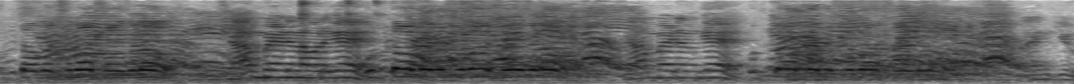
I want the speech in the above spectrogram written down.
ಹುಟ್ಟುಹಬ್ಬದ ಶುಭಾಶಯಗಳು. ಶ್ಯಾಂಬಯ್ಯಣ್ಣನವರಿಗೆ ಹುಟ್ಟುಹಬ್ಬದ ಶುಭಾಶಯಗಳು. ಶ್ಯಾಂಬಯ್ಯಣ್ಣನ್ಗೆ ಹುಟ್ಟುಹಬ್ಬದ ಶುಭಾಶಯಗಳು. Thank you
